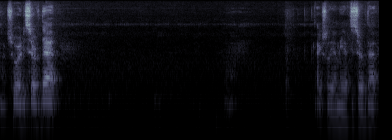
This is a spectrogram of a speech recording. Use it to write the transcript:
Not sure I deserve that. Actually, I may have deserved that.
